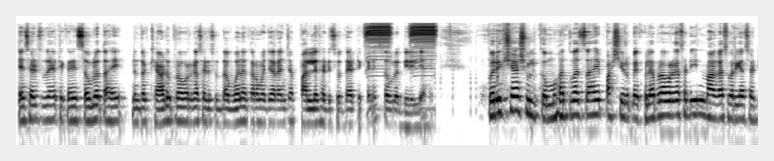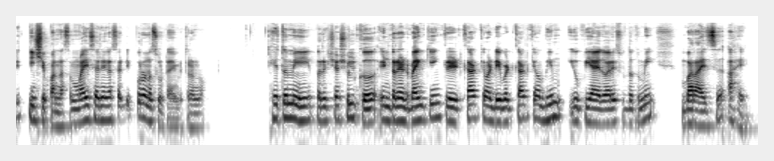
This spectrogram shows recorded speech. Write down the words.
त्यासाठी सुद्धा या ठिकाणी सवलत आहे. नंतर खेळाडू प्रवर्गासाठी सुद्धा वन कर्मचाऱ्यांच्या पाल्यासाठी सुद्धा या ठिकाणी सवलत दिलेली आहे. परीक्षा शुल्क महत्वाचं आहे. पाचशे रुपये खुल्या प्रवर्गासाठी मागासवर्गासाठी तीनशे पन्नास. माई सैनिकासाठी पूर्ण सूट आहे मित्रांनो. हे तुम्ही परीक्षा शुल्क इंटरनेट बँकिंग क्रेडिट कार्ड किंवा डेबिट कार्ड किंवा भीम यू पी आयद्वारे सुद्धा तुम्ही भरायचं आहे.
